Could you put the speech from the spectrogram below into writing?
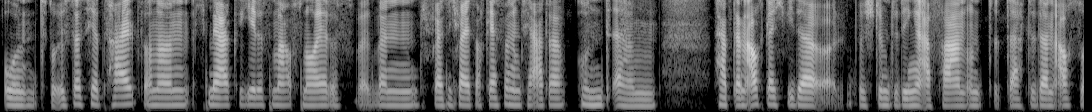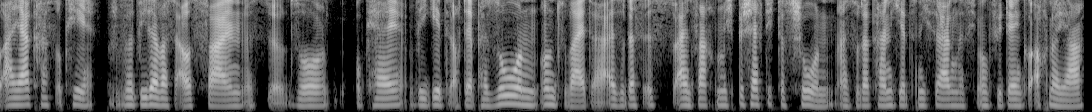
und so ist das jetzt halt, sondern ich merke jedes Mal aufs Neue, dass wenn, ich weiß nicht, ich war jetzt auch gestern im Theater und ähm, habe dann auch gleich wieder äh, bestimmte Dinge erfahren und dachte dann auch so, ah ja, krass, okay, wird wieder was ausfallen. Ist äh, so, okay, wie geht es auch der Person und so weiter. Also das ist einfach, mich beschäftigt das schon. Also da kann ich jetzt nicht sagen, dass ich irgendwie denke, ach na ja,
